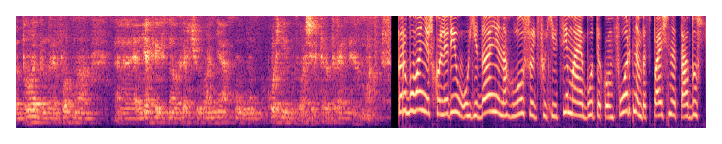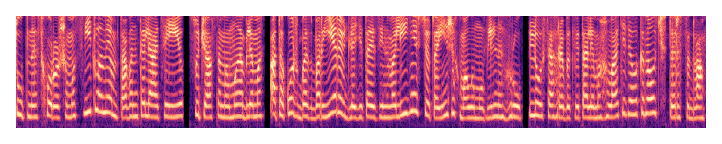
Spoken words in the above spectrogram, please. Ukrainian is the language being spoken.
е, проведена реформа е, якісного харчування у кожній з ваших територіальних громад. Перебування школярів у їдальні наголошують фахівці має бути комфортне, безпечне та доступне з хорошим освітленням та вентиляцією, сучасними меблями, а також без бар'єрів для дітей з інвалідністю та інших маломобільних груп. Люся Гребик Віталій Магалаті, телеканал 402.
